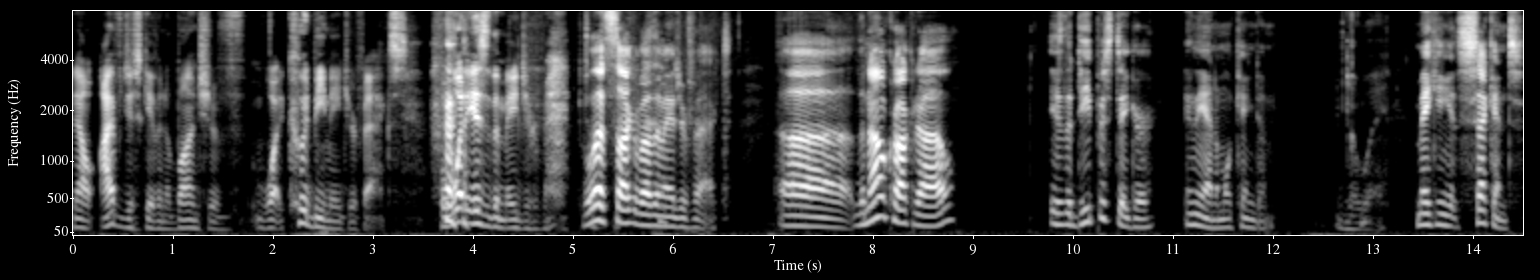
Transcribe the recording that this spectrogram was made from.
now I've just given a bunch of what could be major facts, but what is the major fact? Well, let's talk about the major fact. Uh, the Nile crocodile is the deepest digger in the animal kingdom, No way. making it second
